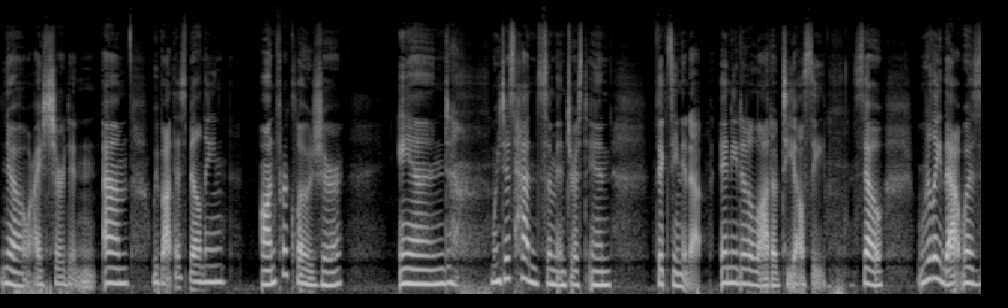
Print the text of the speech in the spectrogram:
No, I sure didn't. Um, we bought this building on foreclosure and we just had some interest in fixing it up. It needed a lot of TLC. So, really, that was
